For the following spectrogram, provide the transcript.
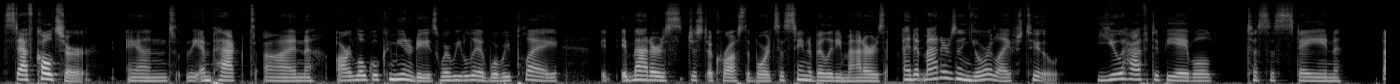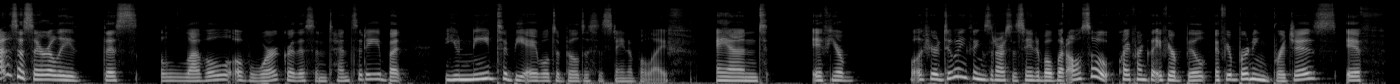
staff culture and the impact on our local communities, where we live, where we play. It, it matters just across the board. Sustainability matters, and it matters in your life too. You have to be able to sustain not necessarily this level of work or this intensity, but you need to be able to build a sustainable life. And if you're well, if you're doing things that are sustainable, but also quite frankly, if you're built if you're burning bridges, if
